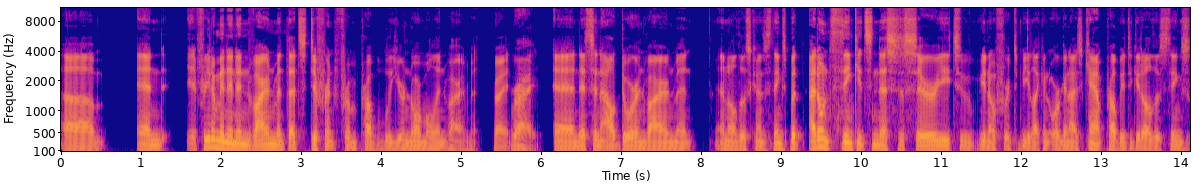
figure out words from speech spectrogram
um, and freedom in an environment that's different from probably your normal environment, right? Right. and it's an outdoor environment and all those kinds of things. But I don't think it's necessary to, you know, for it to be like an organized camp, probably to get all those things.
